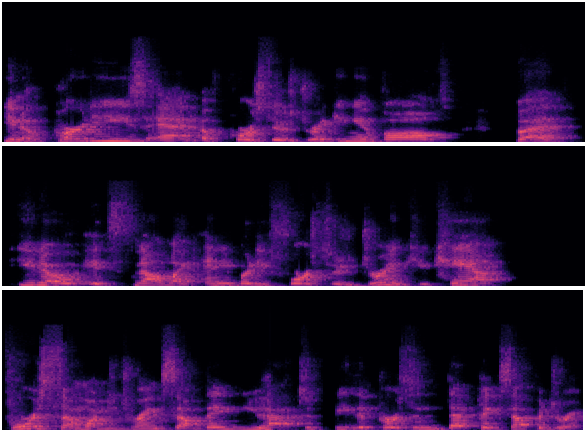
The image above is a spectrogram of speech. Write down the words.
you know, parties, and of course, there's drinking involved. But you know, it's not like anybody forced her to drink. You can't force someone to drink something. You have to be the person that picks up a drink.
